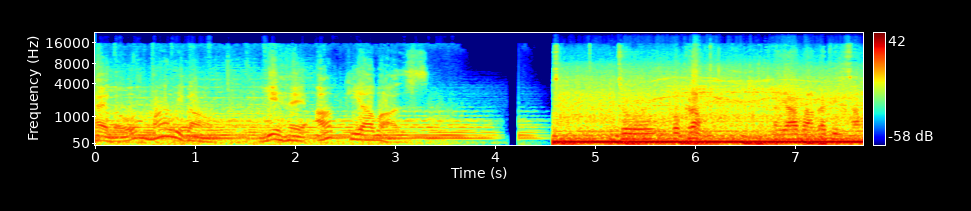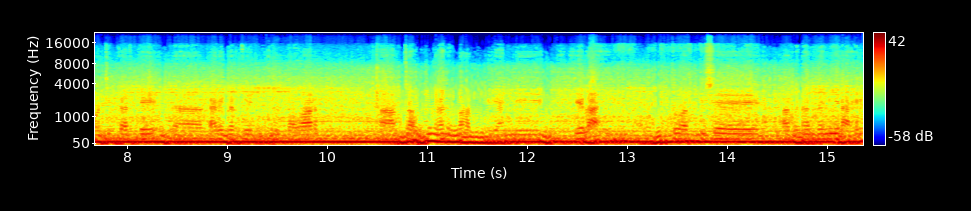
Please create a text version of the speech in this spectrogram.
हेलो मालेगांव ये है आपकी आवाज. जो उपक्रम या भागातील सामाजिक कार्य अ, कार्यकर्ते पवार आमचा विभाग यांनी केला आहे. तो अतिशय अभिनंदनीय आहे.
